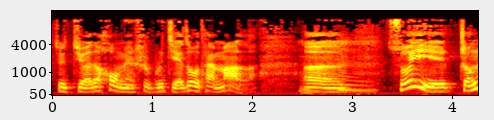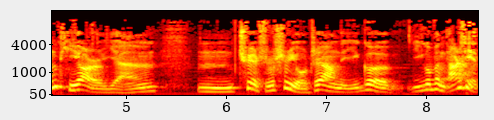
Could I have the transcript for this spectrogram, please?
就觉得后面是不是节奏太慢了，嗯，所以整体而言，嗯，确实是有这样的一个一个问题，而且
